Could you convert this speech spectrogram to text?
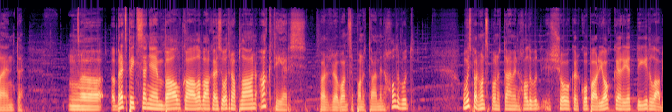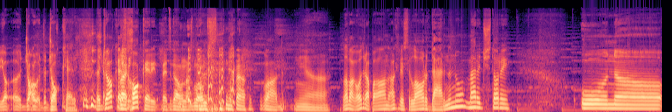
lente. Uh, Brits Pits saņēma balvu kā labākais otrā plāna aktieris par uh, Once Upon a Time in Hollywood. Un vispār Once Upon a Time in Hollywood šovakar kopā ar Jokeru iet tīri labi. Jo, uh, jo, jokeri. Uh, Vai Jokeri. hokeri pēc galvenās lomas Jā, vārda? Jā. Labākā otrā plāna aktrise ir Laura Dārna no Marriage Story. Un uh,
